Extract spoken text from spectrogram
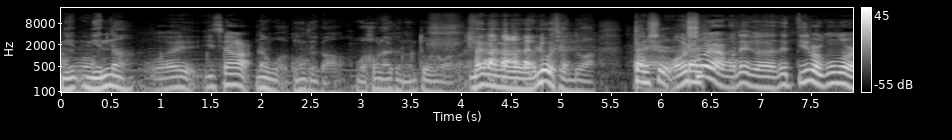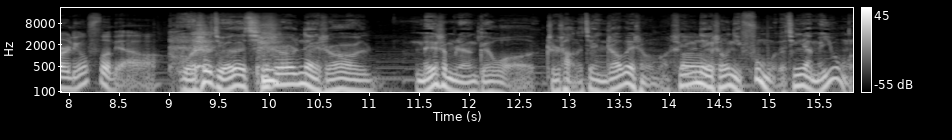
您您呢？我一千二。那我工资高，我后来可能堕落了。没没没没没，六千多。但是我们说一下，我那个那第一份工作是零四年啊，我是觉得其实那时候没什么人给我职场的建议，你知道为什么吗？是因为那个时候你父母的经验没用了。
